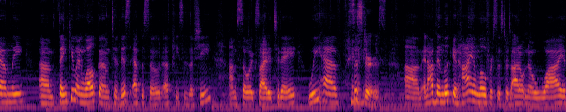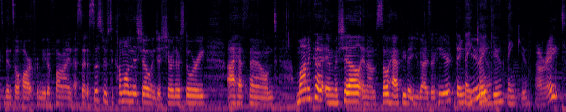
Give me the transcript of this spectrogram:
Family. Um, thank you and welcome to this episode of Pieces of She. I'm so excited today. We have sisters, um, and I've been looking high and low for sisters. I don't know why it's been so hard for me to find a set of sisters to come on this show and just share their story. I have found Monica and Michelle, and I'm so happy that you guys are here. Thank, Thank you. you. Thank you. Thank you. All right.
